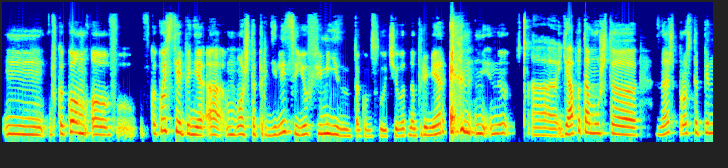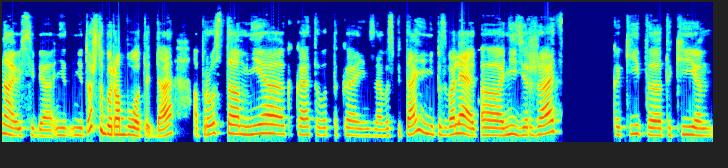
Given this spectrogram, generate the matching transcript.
в, каком, э, в какой степени а, может определиться ее феминизм в таком случае? Вот, например, ну, а, я потому что, знаешь, просто пинаю себя. Не, не то чтобы работать, да, а просто мне какая-то вот такая, я не знаю, воспитание не позволяет а, не держать какие-то такие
